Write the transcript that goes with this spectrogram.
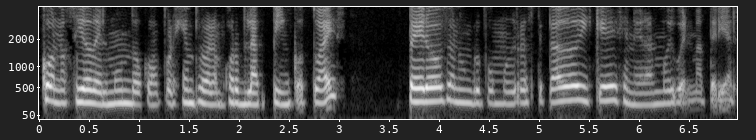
conocido del mundo, como por ejemplo a lo mejor Blackpink o Twice, pero son un grupo muy respetado y que generan muy buen material.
